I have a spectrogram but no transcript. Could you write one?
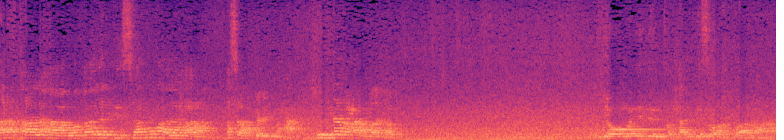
أثقالها وقال الإنسان ما لها أسرع كلمة شو هنا بعرف ما يومئذ تحدث أخبارها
